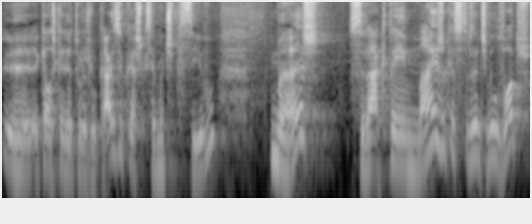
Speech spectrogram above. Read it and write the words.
eh, aquelas candidaturas locais, e que acho que isso é muito expressivo, mas será que têm mais do que esses 300 mil votos?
